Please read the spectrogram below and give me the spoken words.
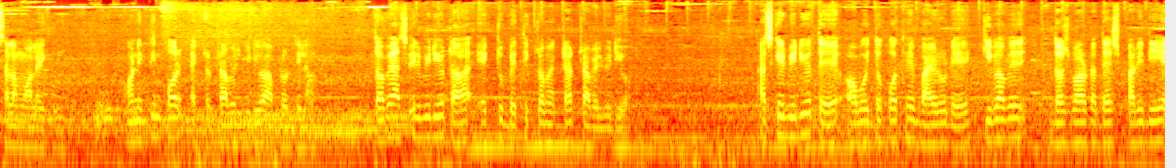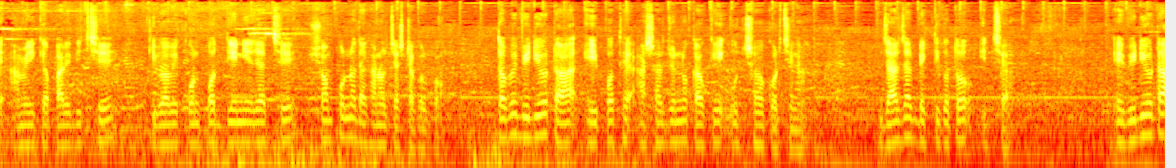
আসসালামু আলাইকুম। অনেকদিন পর একটা ট্রাভেল ভিডিও আপলোড দিলাম। তবে আজকের ভিডিওটা একটু ব্যতিক্রম একটা ট্রাভেল ভিডিও আজকের ভিডিওতে অবৈধ পথে বাই রোডে কীভাবে দশ বারোটা দেশ পাড়ি দিয়ে আমেরিকা পাড়ি দিচ্ছে, কীভাবে কোন পথ দিয়ে নিয়ে যাচ্ছে, সম্পূর্ণ দেখানোর চেষ্টা করব। তবে ভিডিওটা এই পথে আসার জন্য কাউকে উৎসাহ করছে না। যার যার ব্যক্তিগত ইচ্ছা। এই ভিডিওটা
